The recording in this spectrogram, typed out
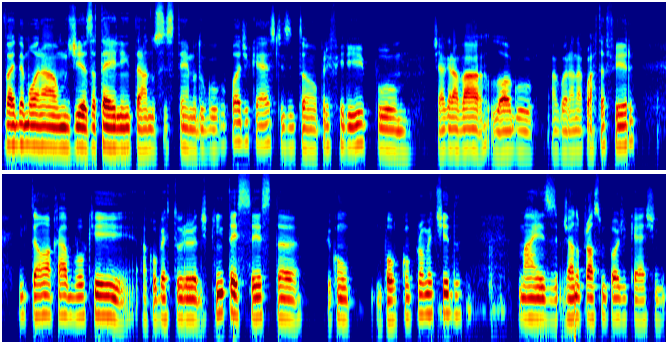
vai demorar uns dias até ele entrar no sistema do Google Podcasts, então eu preferi por já gravar logo agora na quarta-feira. Então, acabou que a cobertura de quinta e sexta ficou um pouco comprometida, mas já no próximo podcast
